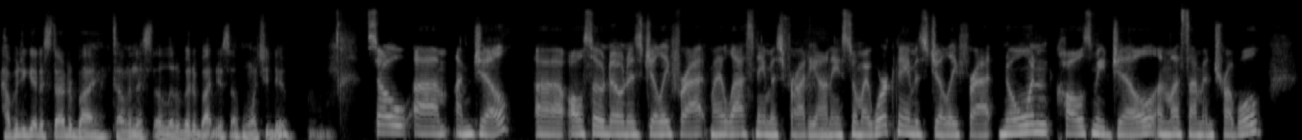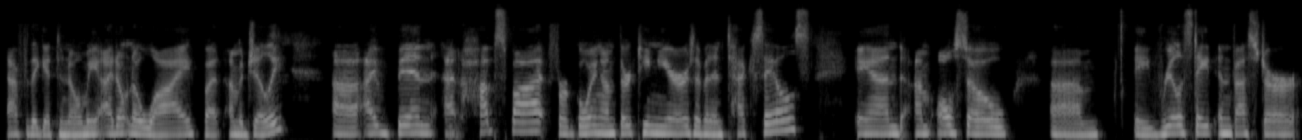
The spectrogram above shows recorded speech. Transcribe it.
how would you get us started by telling us a little bit about yourself and what you do? So, um, I'm Jill, uh, also known as Jilly Frat. My last name is Fratianne, so my work name is Jilly Frat. No one calls me Jill unless I'm in trouble. After they get to know me, I don't know why, but I'm a Jilly. Uh, I've been at HubSpot for going on 13 years. I've been in tech sales, and I'm also um, a real estate investor.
